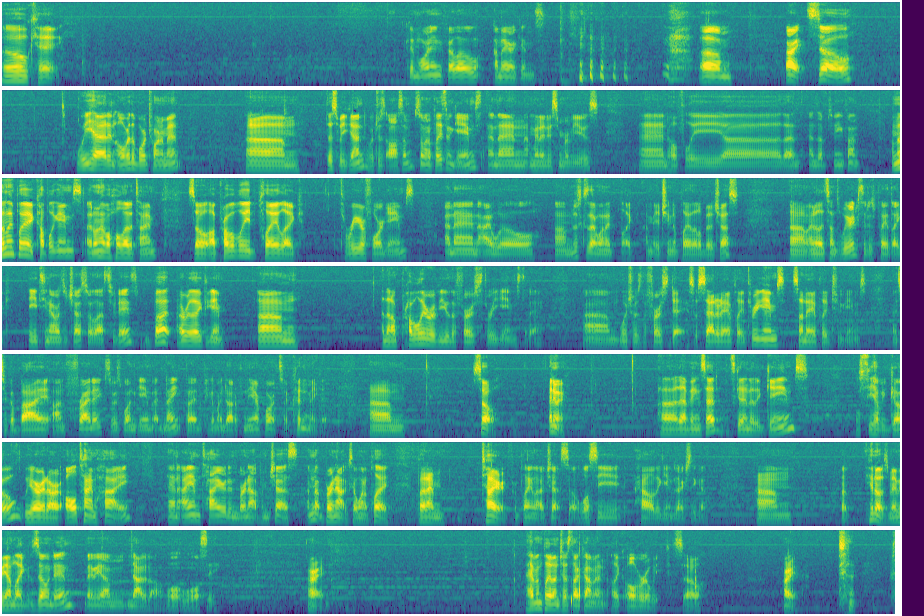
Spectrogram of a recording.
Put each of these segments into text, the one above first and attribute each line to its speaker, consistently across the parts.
Speaker 1: Okay. Good morning, fellow Americans. um, all right, so we had an over the board tournament um, this weekend, which was awesome. So I'm going to play some games and then I'm going to do some reviews. And hopefully uh, that ends up being fun. I'm going to only play a couple games. I don't have a whole lot of time. So I'll probably play like three or four games. And then I will, um, just because I want to, like, I'm itching to play a little bit of chess. Um, I know that sounds weird because I just played like 18 hours of chess for the last two days, but I really like the game. Um, and then I'll probably review the first three games today, um, which was the first day. So Saturday I played three games, Sunday I played two games. I took a bye on Friday because there was one game at night, but I had to pick up my daughter from the airport, so I couldn't make it. Um, so, anyway, uh, that being said, let's get into the games. We'll see how we go. We are at our all-time high, and I am tired and burnt out from chess. I'm not burnt out because I want to play, but I'm tired from playing a lot of chess. So we'll see how the games actually go. Um, but who knows? Maybe I'm like zoned in. Maybe I'm not at all. We'll we'll see. All right. I haven't played on chess.com in like over a week. So, all right. I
